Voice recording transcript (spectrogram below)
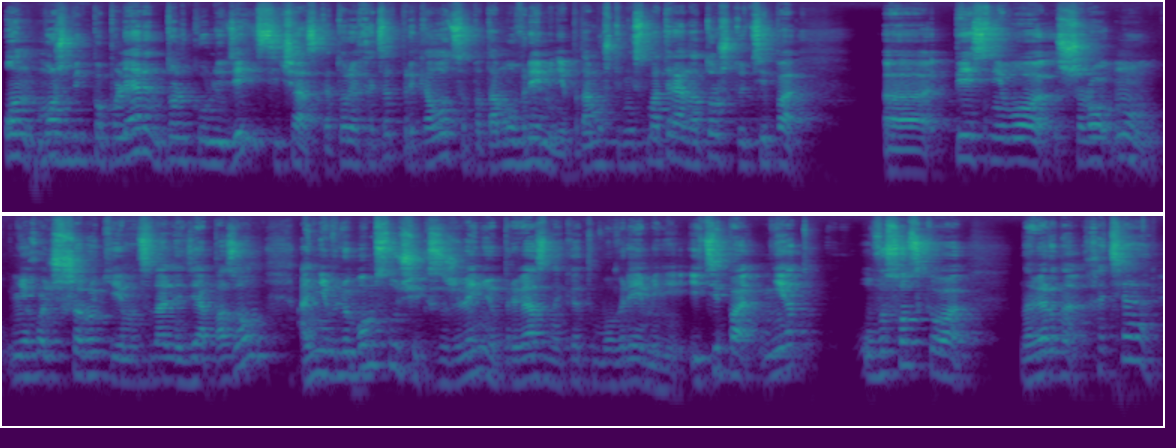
он может быть популярен только у людей сейчас, которые хотят приколоться по тому времени. Потому что, несмотря на то, что типа э, песни его, широ... ну, у них очень широкий эмоциональный диапазон, они в любом случае, к сожалению, привязаны к этому времени. И типа нет, у Высоцкого, наверное, хотя...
